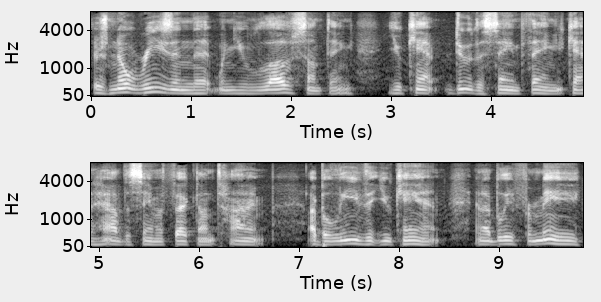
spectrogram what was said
There's no reason that when you love something, you can't do the same thing. You can't have the same effect on time. I believe that you can. And I believe for me,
